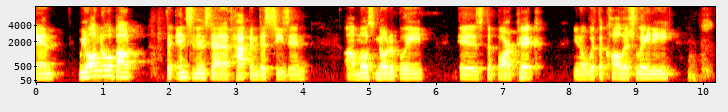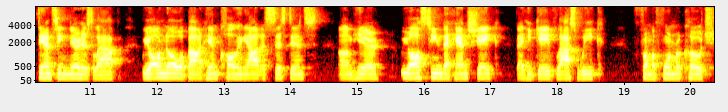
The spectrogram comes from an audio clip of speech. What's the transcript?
And we all know about the incidents that have happened this season uh, most notably is the bar pick, you know, with the college lady dancing near his lap. We all know about him calling out assistants um, here. We all seen the handshake that he gave last week from a former coach.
